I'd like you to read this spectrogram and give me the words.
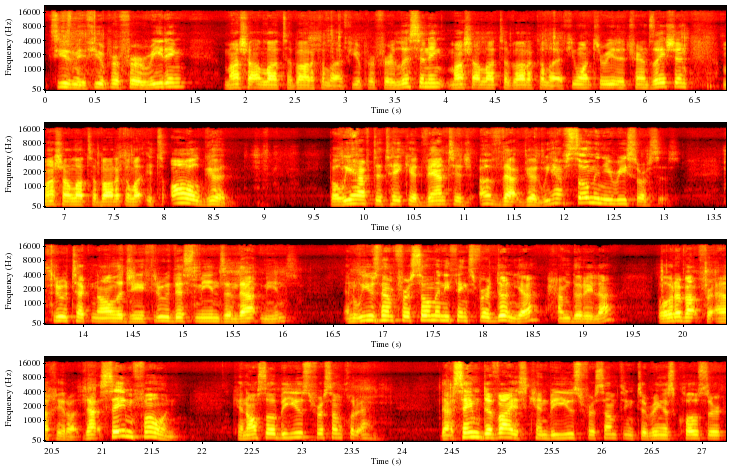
Excuse me, if you prefer reading, mashallah tabarakallah. If you prefer listening, mashallah tabarakallah. If you want to read a translation, mashallah tabarakallah. It's all good. But we have to take advantage of that good. We have so many resources through technology, through this means and that means. And we use them for so many things for dunya, alhamdulillah. But what about for akhirah? That same phone can also be used for some Quran. That same device can be used for something to bring us closer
